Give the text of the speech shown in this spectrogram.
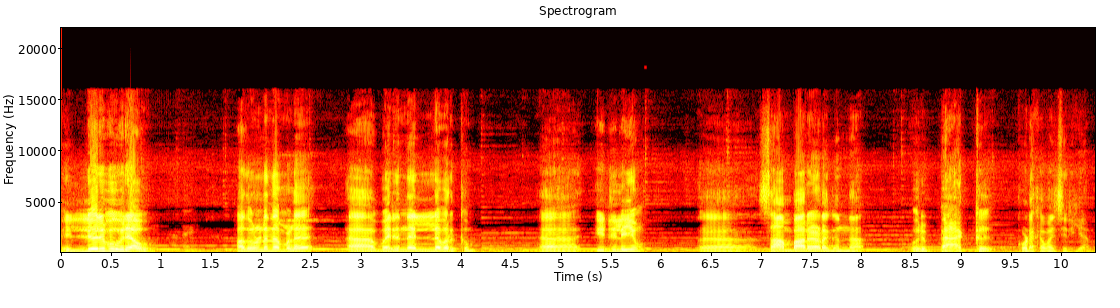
വലിയൊരു പൂരാവും. അതുകൊണ്ട് നമ്മൾ വരുന്ന എല്ലാവർക്കും ഇഡ്ഡലിയും സാമ്പാറും അടങ്ങുന്ന ഒരു പാക്ക് കൊടുക്കാൻ വെച്ചിരിക്കുകയാണ്.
